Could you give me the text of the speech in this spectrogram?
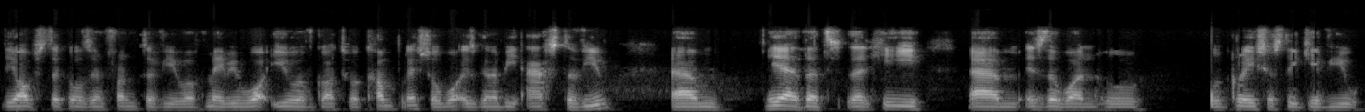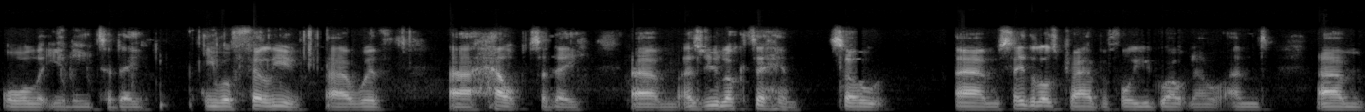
the obstacles in front of you of maybe what you have got to accomplish or what is going to be asked of you, um, yeah, that that He um, is the one who will graciously give you all that you need today. He will fill you uh, with uh, help today um, as you look to Him. So um, say the Lord's Prayer before you go out now, and um,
